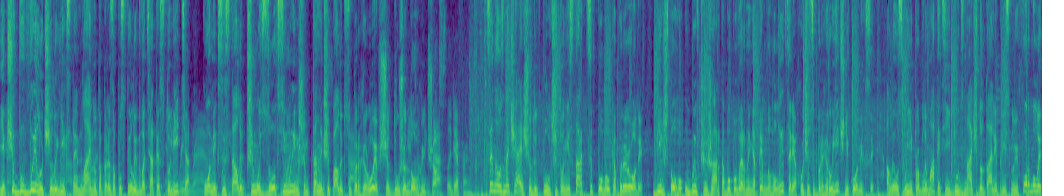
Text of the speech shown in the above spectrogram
якщо б ви вилучили їх з таймлайну та перезапустили 20-те століття, комікси стали б чимось зовсім іншим та не чіпали б супергероїв ще дуже довгий час. Це не означає, що Дедпул чи Тоні Старк це помилка природи. Більш того, убивчий жарт або повернення темного лицаря, хоч і супергероїчні комікси, але у своїй проблематиці йдуть значно далі прісної формули.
